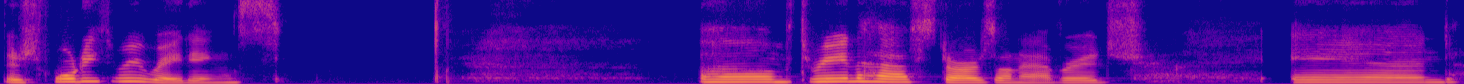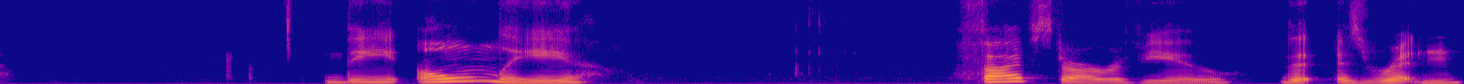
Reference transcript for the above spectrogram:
there's 43 ratings. Um, three and a half stars on average. And the only five star review that is written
